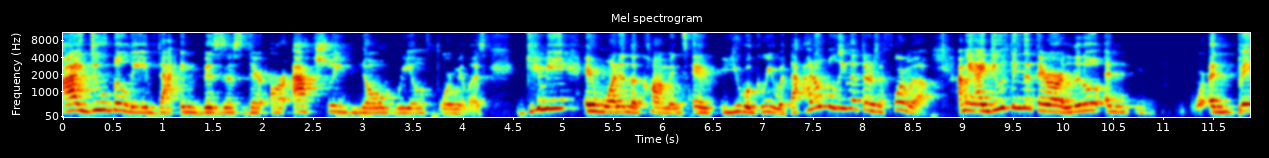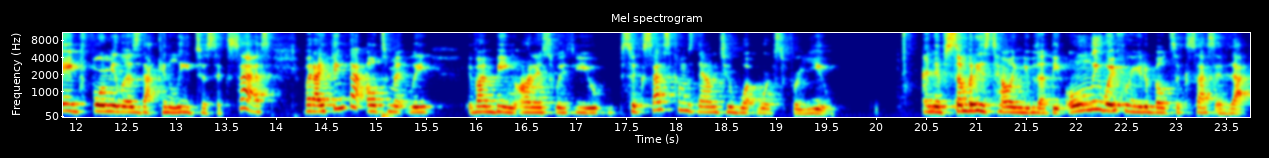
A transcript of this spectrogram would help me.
I do believe that in business, there are actually no real formulas. Give me a one in the comments if you agree with that. I don't believe that there's a formula. I mean, I do think that there are little and and big formulas that can lead to success, but I think that ultimately, if I'm being honest with you, success comes down to what works for you. And if somebody's telling you that the only way for you to build success is that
